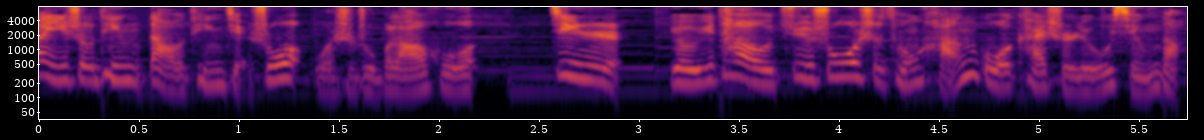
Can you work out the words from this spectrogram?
欢迎收听道听解说，我是主播老虎。近日有一套据说是从韩国开始流行的，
